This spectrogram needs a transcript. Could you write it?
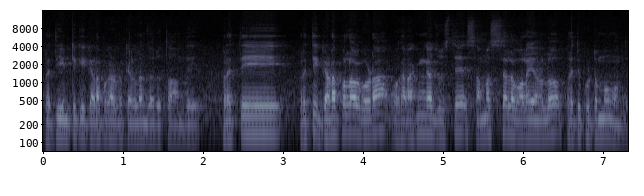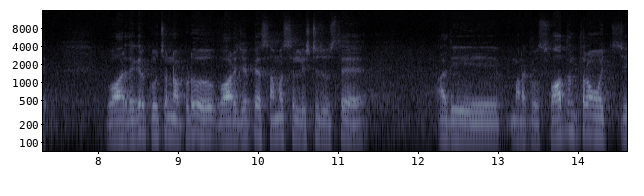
ప్రతి ఇంటికి గడప గడపకి వెళ్ళడం జరుగుతుంది ప్రతి ప్రతి గడపలో కూడా ఒక రకంగా చూస్తే సమస్యల వలయంలో ప్రతి కుటుంబం ఉంది. వారి దగ్గర కూర్చున్నప్పుడు వారు చెప్పే సమస్యల లిస్టు చూస్తే అది మనకు స్వాతంత్రం వచ్చి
